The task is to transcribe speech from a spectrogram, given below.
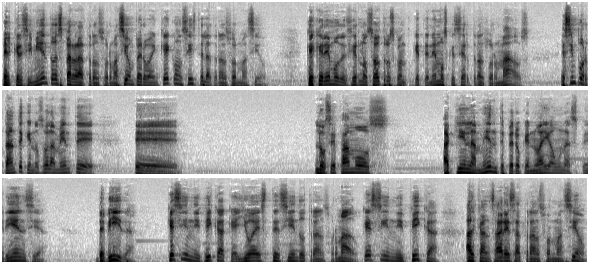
El crecimiento es para la transformación, pero ¿en qué consiste la transformación? ¿Qué queremos decir nosotros que tenemos que ser transformados? Es importante que no solamente eh, lo sepamos aquí en la mente, pero que no haya una experiencia de vida. ¿Qué significa que yo esté siendo transformado? ¿Qué significa alcanzar esa transformación?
